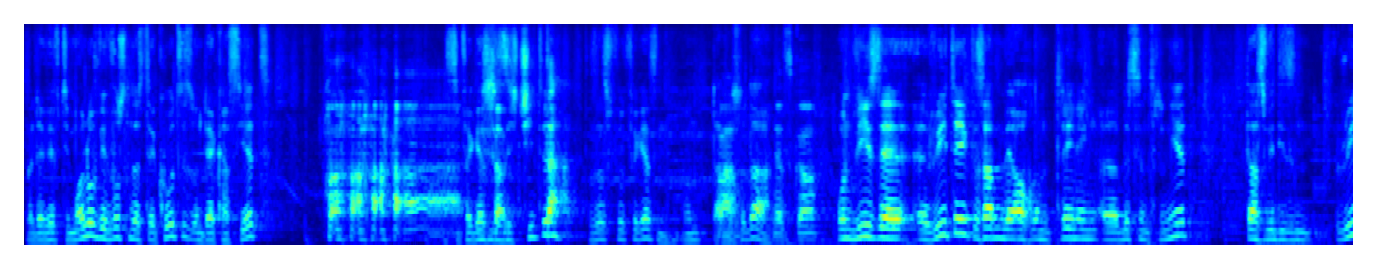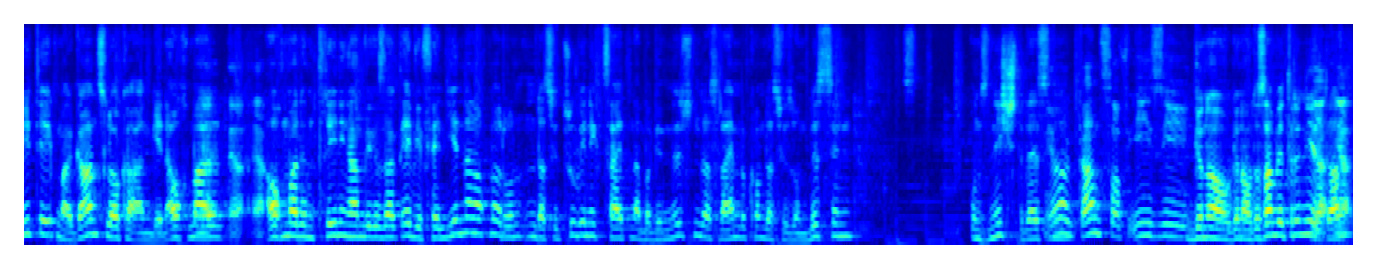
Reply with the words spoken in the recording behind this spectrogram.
Weil der wirft die Mollo, wir wussten, dass der kurz ist und der kassiert. Hast du vergessen, dass ich cheate? da. Das hast du vergessen. Und da Bam. bist du da. Let's go. Und wie ist der äh, Retake? Das haben wir auch im Training äh, ein bisschen trainiert, dass wir diesen Retake mal ganz locker angehen. Auch mal, Ja, ja, ja. auch mal im Training haben wir gesagt, ey, wir verlieren dann auch mal Runden, dass wir zu wenig Zeiten, aber wir müssen das reinbekommen, dass wir so ein bisschen uns nicht stressen. Ja, ganz auf easy. Genau, genau, das haben wir trainiert dann.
